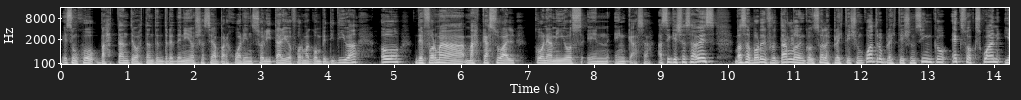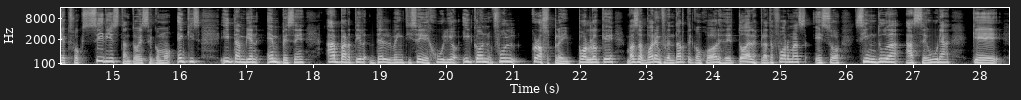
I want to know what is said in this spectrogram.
es un juego bastante, bastante entretenido, ya sea para jugar en solitario de forma competitiva o de forma más casual con amigos en, casa. Así que ya sabes, vas a poder disfrutarlo en consolas PlayStation 4, PlayStation 5, Xbox One y Xbox Series, tanto S como X, y también en PC a partir del 26 de julio y con full crossplay, por lo que vas a poder enfrentarte con jugadores de todas las plataformas. Eso sin duda asegura que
